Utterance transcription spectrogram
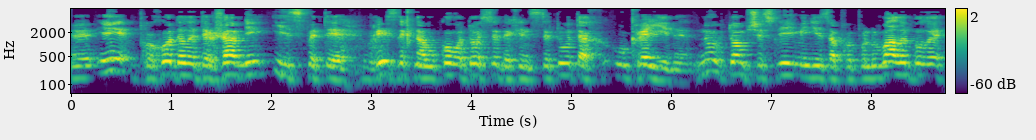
Е, І проходили державні іспити в різних науково-дослідних інститутах України. Ну, в тому числі мені запропонували були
